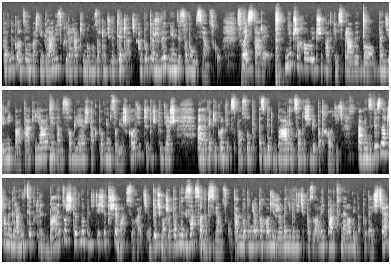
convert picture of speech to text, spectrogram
pewnego rodzaju właśnie granic, które raki mogą zacząć wytyczać, albo też wy między sobą w związku. Słuchaj, stary, nie przeholuj przypadkiem sprawy, bo będzie lipa, tak? Ja nie dam sobie, że tak powiem, sobie szkodzić, czy też tudzież e, w jakikolwiek sposób zbyt bardzo do siebie podchodzić. A więc wyznaczamy granice, których bardzo sztywno będziecie się trzymać, słuchajcie. Być może pewnych zasad w związku, tak? Bo to nie o to chodzi, że wy nie będziecie pozwalali partnerowi na podejście,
